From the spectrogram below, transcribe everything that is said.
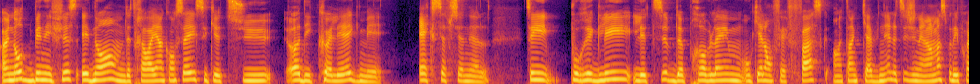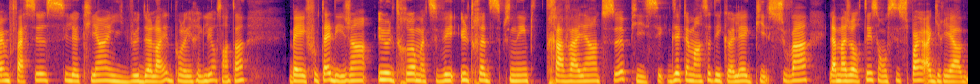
Un autre bénéfice énorme de travailler en conseil, c'est que tu as des collègues, mais exceptionnels. Tu sais, pour régler le type de problème auquel on fait face en tant que cabinet, là, généralement, c'est pas des problèmes faciles si le client il veut de l'aide pour les régler, on s'entend ben il faut être des gens ultra motivés, ultra disciplinés, puis travaillants, tout ça. Puis c'est exactement ça tes collègues. Puis souvent, la majorité sont aussi super agréables.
